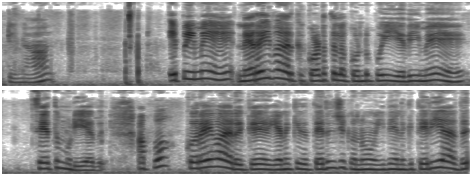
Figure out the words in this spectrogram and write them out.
அப்படின்னா எப்பயுமே நிறைவாக இருக்க குடத்துல கொண்டு போய் எதையுமே சேர்த்த முடியாது. அப்போ குறைவா இருக்கு. எனக்கு இது தெரிஞ்சுக்கணும். இது எனக்கு தெரியாது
